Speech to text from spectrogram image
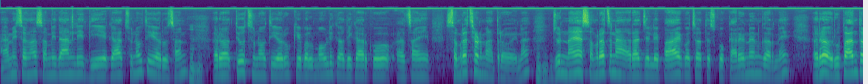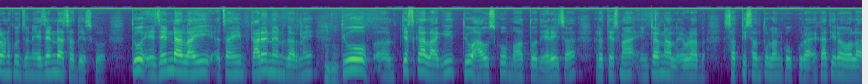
हामीसँग संविधानले दिएका चुनौतीहरू छन् र त्यो चुनौतीहरू केवल मौलिक अधिकारको चाहिँ संरक्षण मात्र होइन। जुन नयाँ संरचना राज्यले पाएको छ त्यसको कार्यान्वयन गर्ने र रूपान्तरणको जुन एजेन्डा छ देशको त्यो एजेन्डालाई चाहिँ कार्यान्वयन गर्ने त्यो त्यसका लागि त्यो हाउसको महत्त्व धेरै छ र त्यसमा इन्टरनल एउटा शक्ति सन्तुलनको कुरा एकातिर होला।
